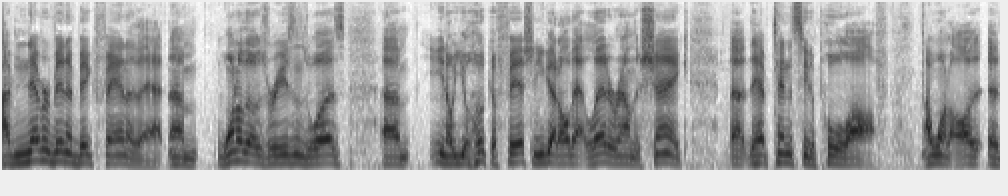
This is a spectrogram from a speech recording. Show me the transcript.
I've never been a big fan of that. Um, one of those reasons was, um, you know, you'll hook a fish and you got all that lead around the shank. Uh, they have tendency to pull off. I want all, uh,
